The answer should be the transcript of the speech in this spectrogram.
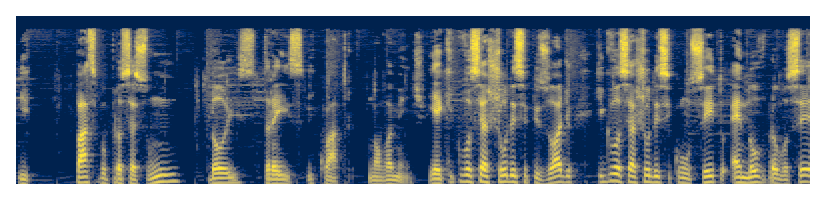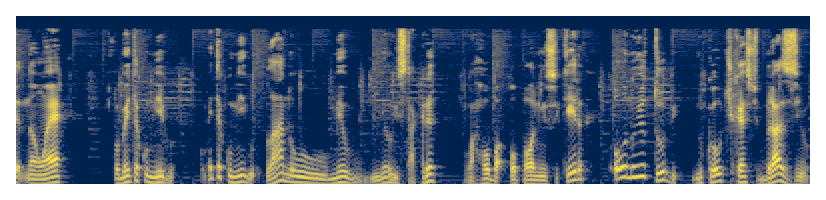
E passe para o processo 1, 2, 3 e 4 novamente. E aí, o que, você achou desse episódio? O que, que você achou desse conceito? É novo para você? Não é? Comenta comigo. Comenta comigo lá no meu, meu Instagram, o arroba o Paulinho Siqueira, ou no YouTube, no Coachcast Brasil.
